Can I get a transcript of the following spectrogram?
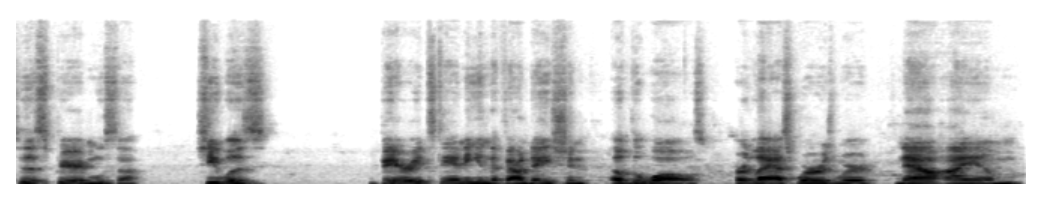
to the spirit Musa. She was buried standing in the foundation of the walls. Her last words were, "Now I am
